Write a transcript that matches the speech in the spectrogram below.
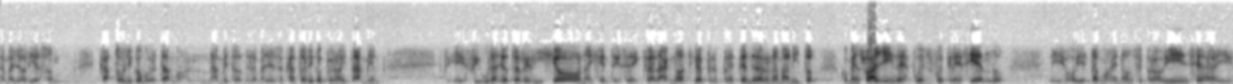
la mayoría son católicos, porque estamos en un ámbito donde la mayoría son católicos, pero hay también eh, figuras de otra religión, hay gente que se declara agnóstica, pero pretende dar una manito. Comenzó allí, después fue creciendo, y hoy estamos en 11 provincias, hay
